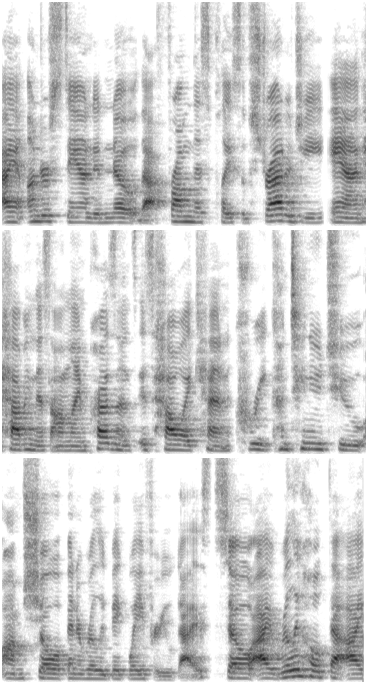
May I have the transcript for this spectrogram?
I understand and know that from this place of strategy and having this online presence is how I can create continue to um, show up in a really big way for you guys. So I really hope that I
